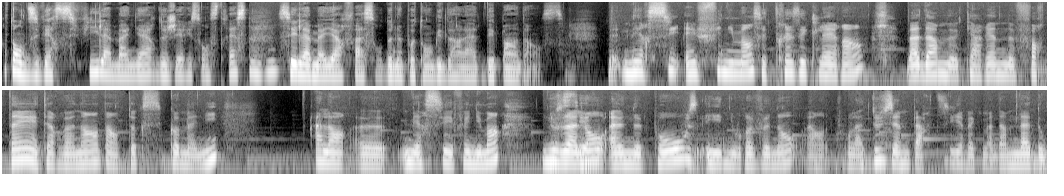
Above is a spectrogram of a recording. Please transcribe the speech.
quand on diversifie la manière de gérer son stress, mm-hmm. c'est la meilleure façon de ne pas tomber dans la dépendance. Merci infiniment, c'est très éclairant. Madame Karen Fortin, intervenante en toxicomanie. Alors, euh, merci infiniment. Nous allons à, à, une pause et nous revenons pour la deuxième partie avec Madame Nadeau.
